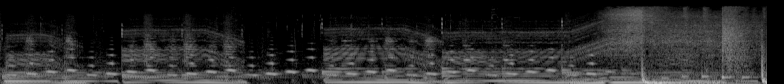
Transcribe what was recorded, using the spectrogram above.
Thank you.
